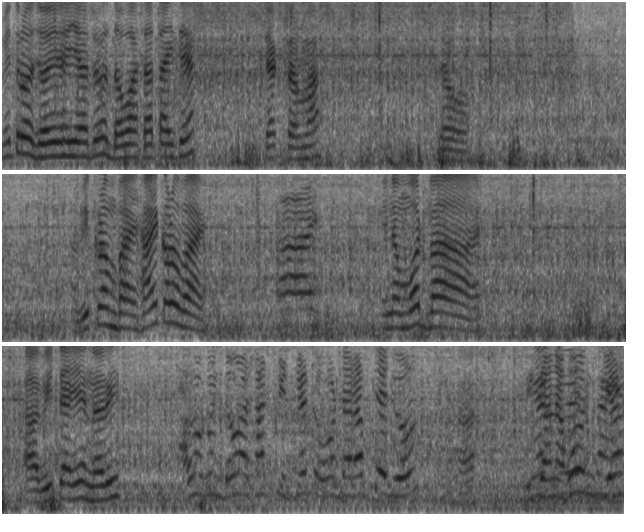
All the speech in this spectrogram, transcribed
મિત્રો જોઈ રહ્યા છો દવા છટાય છે ટ્રેક્ટરમાં. જો. વિક્રમભાઈ હાય કરો ભાઈ. હાય. એનો મોટભાઈ આ વીટા છે નરી. હાલો પણ દવા સાચવી જ તો ઓર્ડર આપી દેજો હા. વીઘાના સો રૂપિયા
